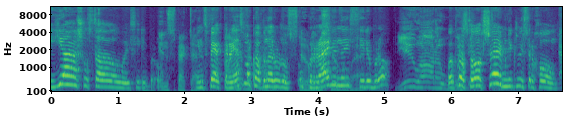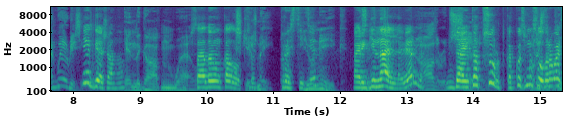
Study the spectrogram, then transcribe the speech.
Я нашел столовое серебро. Инспектор, я смог обнаружить украденное серебро. Вы просто волшебник, мистер Холмс. И где же оно? В садовом колодце. Простите? Оригинально, верно? Да, это абсурд. Какой смысл воровать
